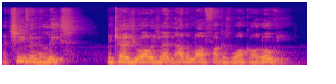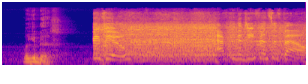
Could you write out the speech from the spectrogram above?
achieving the least because you always letting other motherfuckers walk all over you. Look at this. Defensive foul,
